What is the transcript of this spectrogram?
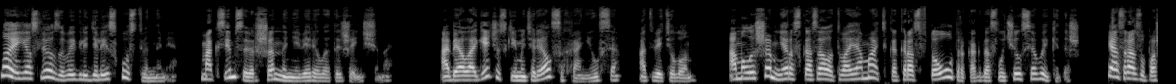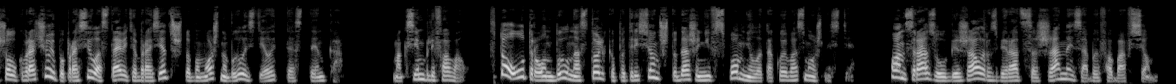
но ее слезы выглядели искусственными. Максим совершенно не верил этой женщине. «А биологический материал сохранился», — ответил он. «А малыше мне рассказала твоя мать как раз в то утро, когда случился выкидыш. Я сразу пошел к врачу и попросил оставить образец, чтобы можно было сделать тест ДНК». Максим блефовал. В то утро он был настолько потрясен, что даже не вспомнил о такой возможности. Он сразу убежал разбираться с Жанной, забыв обо всем.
